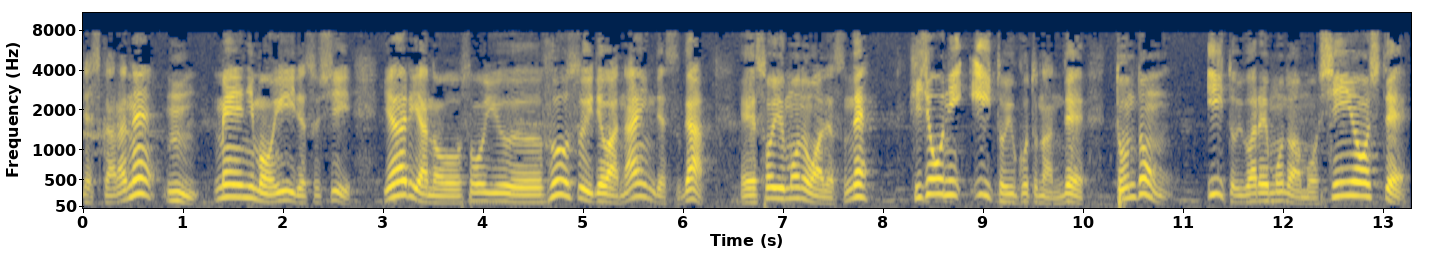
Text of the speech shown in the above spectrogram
ですからね、うん、目にもいいですし、やはりあの、そういう風水ではないんですが、えーそういうものはですね、非常にいいということなんで、どんどんいいと言われるものはもう信用して、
